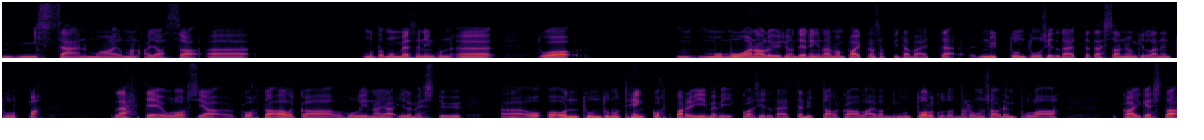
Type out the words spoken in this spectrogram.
missään maailman ajassa, äh, mutta mun mielestä niin kuin, äh, tuo mu- muu analyysi on tietenkin aivan paikkansa pitävä, että nyt tuntuu siltä, että tässä on jonkinlainen tulppa lähtee ulos ja kohta alkaa hulina ja ilmestyy on tuntunut henkkoht pari viime viikkoa siltä, että nyt alkaa olla aivan niin kuin tolkutonta runsauden pulaa kaikesta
